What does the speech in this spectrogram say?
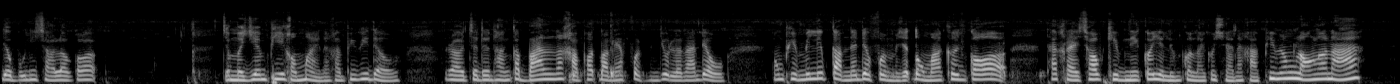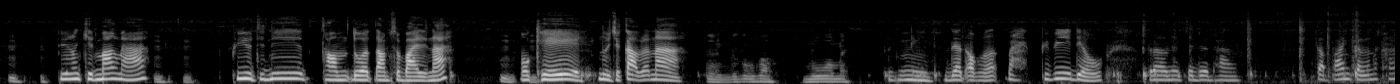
เดี๋ยวพรุ่งนี้เช้าเราก็ จะมาเยี่ยมพี่เขาใหม่นะคะ พี่ๆเดี๋ยว เราจะเดินทางกลับบ้านแล้วนะคะ เพราะตอนนี้ฝนมันหยุดแล้วนะ เดี๋ยวน้องพิมพ์ไม่รีบกลับนะ เดี๋ยวฝนมันจะตกมากขึ้นก็ ถ้าใครชอบคลิปนี้ก็อย่าลืมกดไลค์กดแชร์นะคะ พี่ไม่ต้องร้องแล้วนะอืมพี่ไม่ต้องคิดมากนะอืมอืมพี่อยู่ที่นี่ทำตัวตามสบายเลยนะอืมโอเค หนูจะกลับแล้วนะเออดูกงฟังมัวไหมนี่แดดออกแล้วไปพี่ๆเดี๋ยว เราเนี่ยจะเดินทางกลับบ้านกันแล้วนะคะ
